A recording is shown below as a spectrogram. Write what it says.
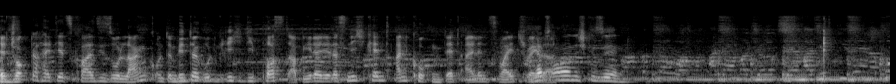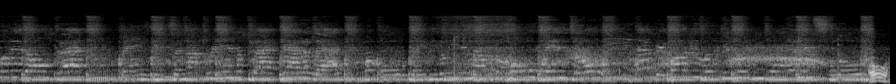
Der joggt da halt jetzt quasi so lang und im Hintergrund kriege ich die Post ab. Jeder, der das nicht kennt, angucken. Dead Island 2 Ich habe es auch Trailer. noch nicht gesehen. Oh.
